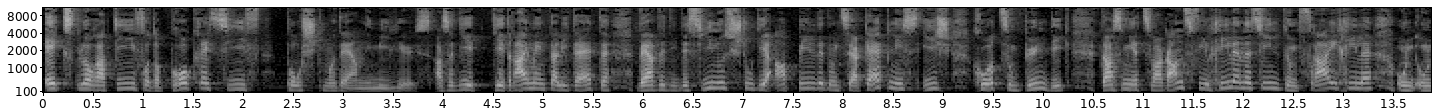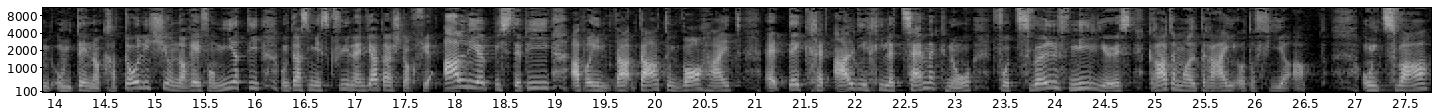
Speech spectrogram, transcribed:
explorativ oder progressiv postmoderne Milieus. Also die, die drei Mentalitäten werden in der Sinus-Studie abbildet und das Ergebnis ist, kurz und bündig, dass wir zwar ganz viele Kirchen sind und Freikirchen und, und, und dann noch katholische und noch reformierte und dass wir das Gefühl haben, ja, da ist doch für alle etwas dabei, aber in Tat und Wahrheit äh, decken all die Kirchen zusammengenommen von zwölf Milieus gerade mal drei oder vier ab. Und zwar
